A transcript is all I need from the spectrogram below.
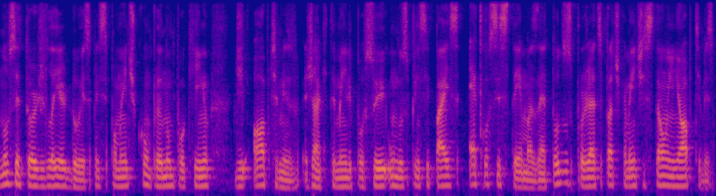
no setor de Layer 2, principalmente comprando um pouquinho de Optimism, já que também ele possui um dos principais ecossistemas, né? Todos os projetos praticamente estão em Optimism.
